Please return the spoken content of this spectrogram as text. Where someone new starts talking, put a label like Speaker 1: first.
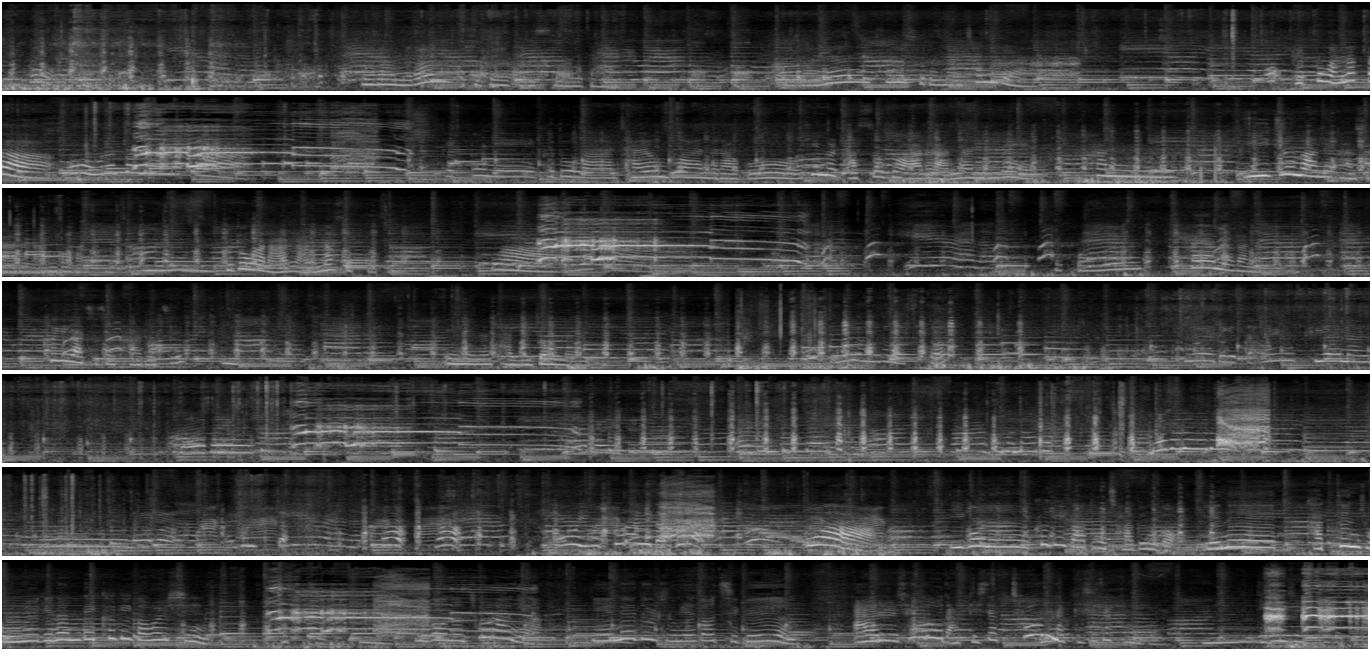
Speaker 1: 있고 계란이랑 비교해드리겠습니다. 이거는 푸르스름한 청계알. 어, 백봉 알랐다. 오, 오랜만에 알랐다. 백봉이 그동안 자연부화하느라고 힘을 다 써서 알을 안 낳는데 한 2주 만에 다시 알을 낳은 것 같아요. 그동안 알을 안 낳았었거든. 와, 애가 나고 크기가 진짜 다르지? 얘네는 다 유정란이야. 구워야 되겠다. 어우 귀한 알. 나와봐. 나와봐 나와봐. 오. 오. 이거는 크기가 더 작은 거. 얘네 같은 종류긴 한데 크기가 훨씬. 이거는 초란이야. 얘네들 중에서 지금 알을 새로 낳기 시작, 처음 낳기 시작한 거야. 식으로.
